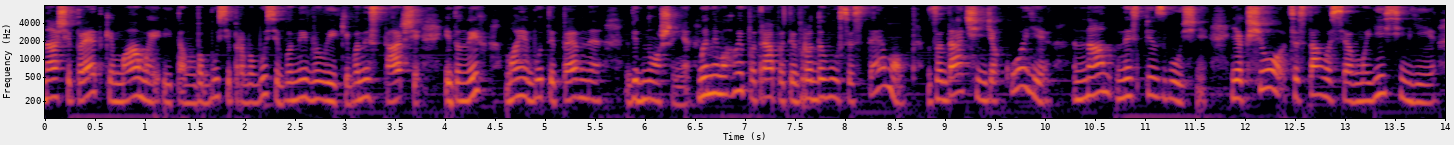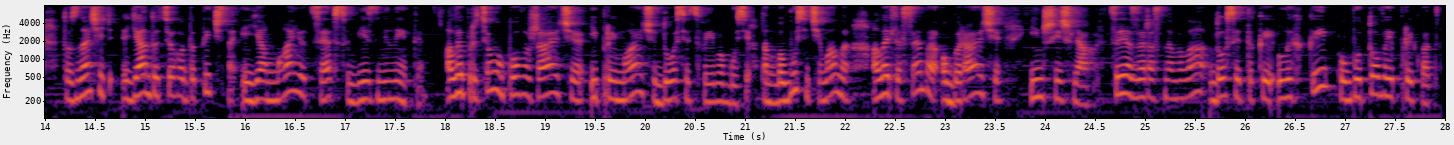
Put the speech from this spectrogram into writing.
наші предки, мами і там бабусі, прабабусі, вони великі, вони старші, і до них має бути певне відношення. Ми не могли потрапити в родову систему, задачі якої нам не співзвучні. Якщо це сталося в моїй сім'ї, то значить я до цього дотична і я маю це в собі змінити. Але при цьому поважаючи і приймаючи досвід своєї бабусі, там бабусі чи мами, але для себе обираючи інший шлях. Це я зараз навела досить такий легкий побутовий приклад.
